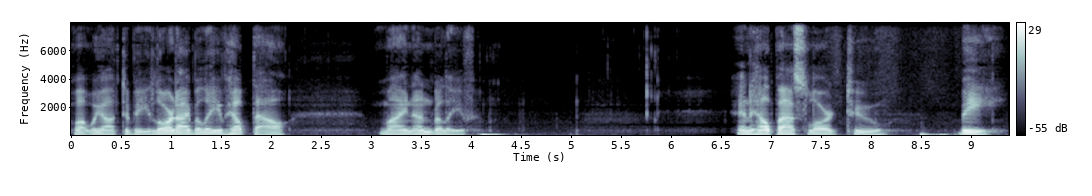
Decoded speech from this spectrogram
what we ought to be. Lord, I believe, help thou mine unbelief. And help us, Lord, to be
